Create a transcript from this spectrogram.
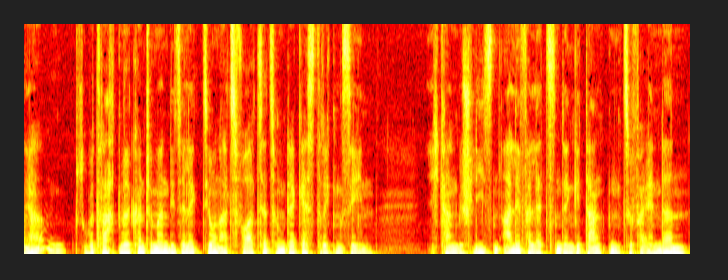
ja, so betrachten will, könnte man diese Lektion als Fortsetzung der gestrigen sehen. Ich kann beschließen, alle verletzenden Gedanken zu verändern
